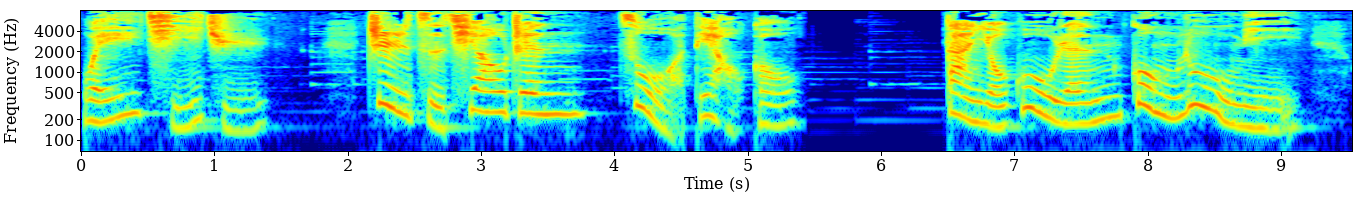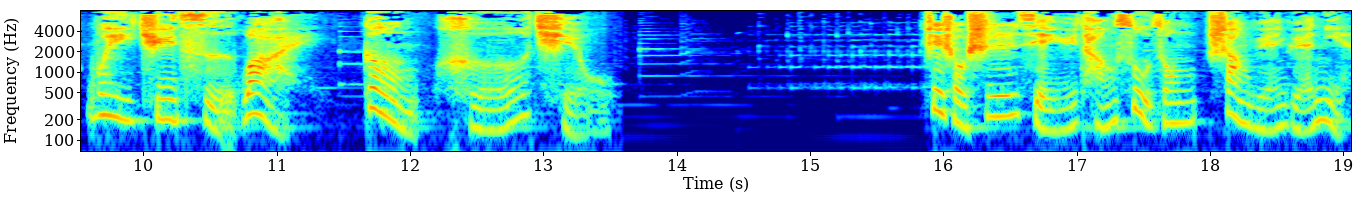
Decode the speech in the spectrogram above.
为棋局，稚子敲针作钓钩。但有故人共禄米，微躯此外更何求？这首诗写于唐肃宗上元元年，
